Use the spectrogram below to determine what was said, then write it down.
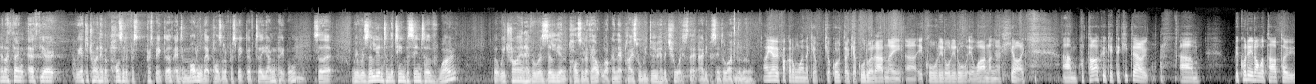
And I think if you're We have to try and have a positive perspective and to model that positive perspective to young people mm. so that we're resilient in the 10% of woe, but we try and have a resilient, positive outlook in that place where we do have a choice, that 80% of life in the mm. middle. Ai au whakarongo ana kia, kia koutou, kia kōrua rānei uh, e kōrerorero, e wānanga hiai. Um, ko tāku kei te kite au, um, Me kore rawa tātou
